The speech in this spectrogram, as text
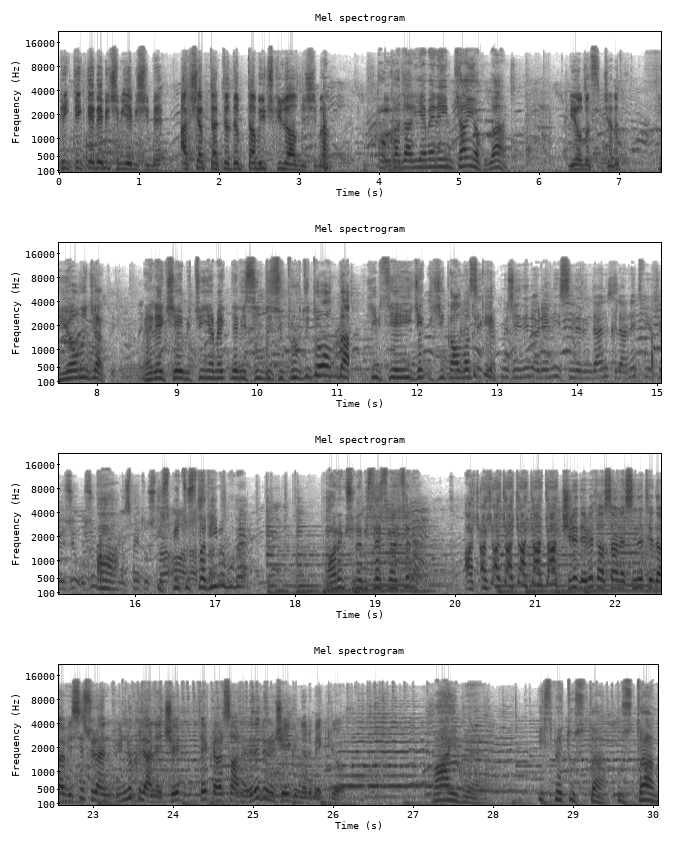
Piknikte ne biçim yemişim be. Akşam tatladım tam üç kilo almışım ha. O kadar yemene imkan yok lan. Niye olmasın canım? Niye olacak? Menekşe bütün yemekleri sildi süpürdü de onda. Kimseye yiyecek bir şey kalmadı Klasik ki. Türk müziğinin önemli isimlerinden klarnet virtüözü uzun Aa, İsmet Usta. İsmet Usta değil mi bu be? Muharrem şuna bir ses versene. Aç aç aç aç aç aç aç. Şile Devlet Hastanesi'nde tedavisi süren ünlü klarnetçi tekrar sahnelere döneceği günleri bekliyor. Vay be. İsmet Usta, ustam.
